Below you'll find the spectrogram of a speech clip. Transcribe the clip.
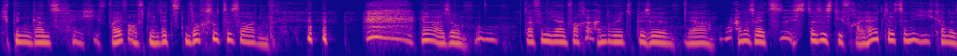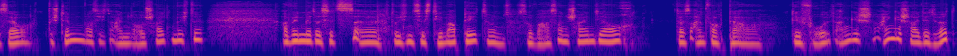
Ich bin ganz, ich pfeife auf den letzten Loch sozusagen. ja, also da finde ich einfach Android ein bisschen, ja, einerseits ist das ist die Freiheit letztendlich. Ich kann das selber bestimmen, was ich da ein- und ausschalten möchte. Aber wenn mir das jetzt äh, durch ein System-Update, und so war es anscheinend ja auch, das einfach per Default eingeschaltet wird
